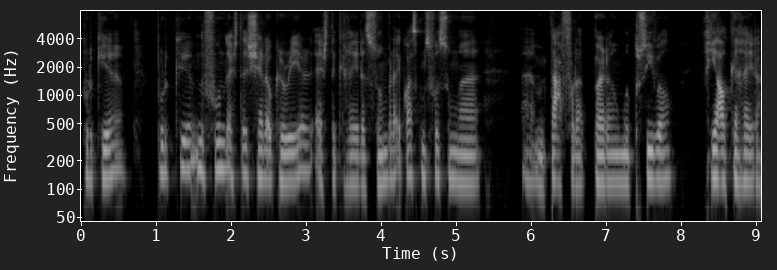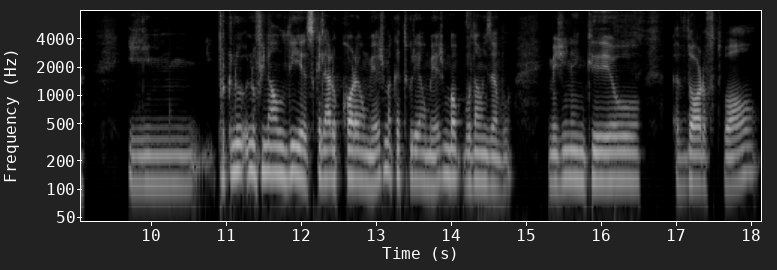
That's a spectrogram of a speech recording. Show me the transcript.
Porquê? Porque, no fundo, esta shadow career, esta carreira sombra, é quase como se fosse uma ah, metáfora para uma possível real carreira. E, porque no, no final do dia, se calhar o core é o mesmo, a categoria é o mesmo. Bom, vou dar um exemplo. Imaginem que eu adoro futebol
